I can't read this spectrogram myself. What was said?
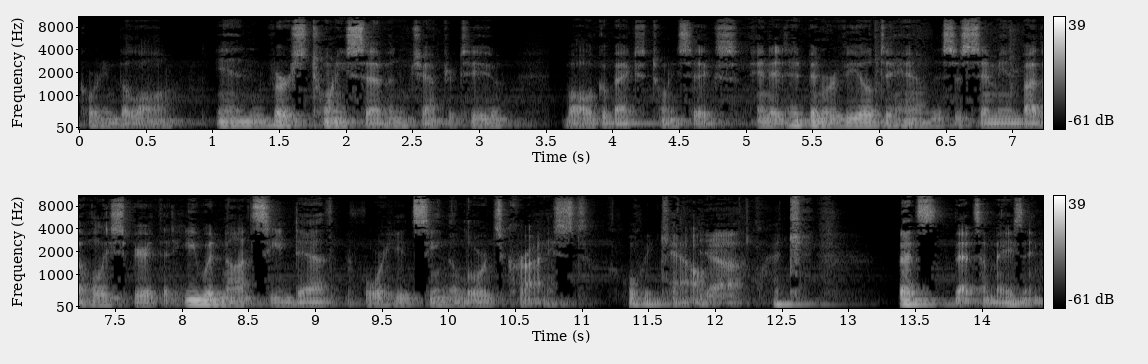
according to the law. In verse twenty-seven, chapter two, well, I'll go back to twenty-six. And it had been revealed to him, this is Simeon, by the Holy Spirit, that he would not see death before he had seen the Lord's Christ. Holy cow! yeah, That's that's amazing.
